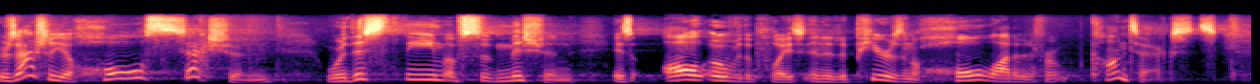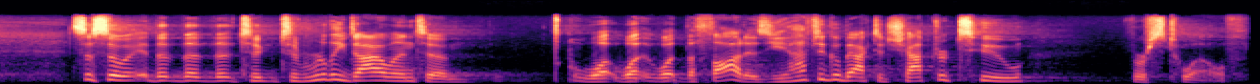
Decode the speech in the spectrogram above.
there's actually a whole section where this theme of submission is all over the place and it appears in a whole lot of different contexts. So, so the, the, the, to, to really dial into what, what, what the thought is, you have to go back to chapter 2, verse 12,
